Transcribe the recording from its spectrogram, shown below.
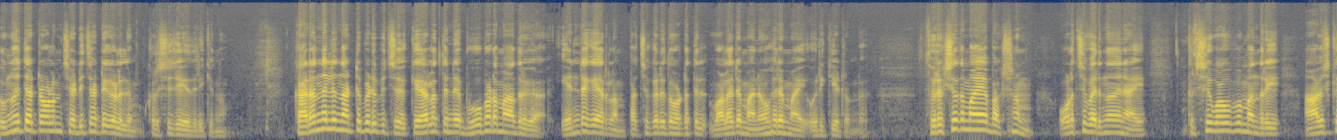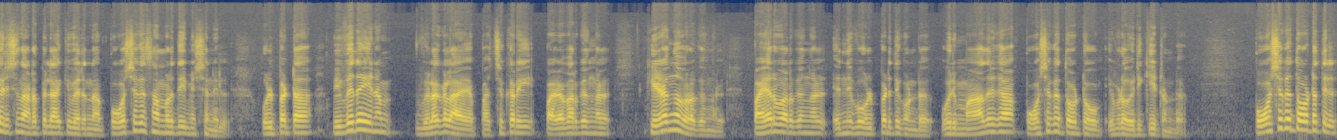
തൊണ്ണൂറ്റെട്ടോളം ചെടിച്ചട്ടികളിലും കൃഷി ചെയ്തിരിക്കുന്നു. കരനെല്ല് നട്ടുപിടിപ്പിച്ച് കേരളത്തിന്റെ ഭൂപട മാതൃക എന്റെ കേരളം പച്ചക്കറി തോട്ടത്തിൽ വളരെ മനോഹരമായി ഒരുക്കിയിട്ടുണ്ട്. സുരക്ഷിതമായ ഭക്ഷണം ഉറച്ചു വരുന്നതിനായി കൃഷി വകുപ്പ് മന്ത്രി ആവിഷ്കരിച്ച് നടപ്പിലാക്കി വരുന്ന പോഷക സമൃദ്ധി മിഷനിൽ ഉൾപ്പെട്ട വിവിധ ഇനം വിളകളായ പച്ചക്കറി പഴവർഗങ്ങൾ കിഴങ്ങ് വർഗങ്ങൾ പയർവർഗങ്ങൾ എന്നിവ ഉൾപ്പെടുത്തിക്കൊണ്ട് ഒരു മാതൃകാ പോഷകത്തോട്ടവും ഇവിടെ ഒരുക്കിയിട്ടുണ്ട്. പോഷകത്തോട്ടത്തിൽ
